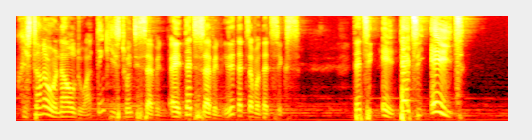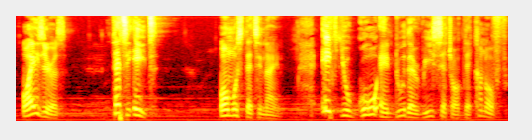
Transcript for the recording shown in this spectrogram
Cristiano Ronaldo, I think he's 27, eh, 37. Is it 37 or 36? 38. 38. Why are you serious? 38. Almost 39. If you go and do the research of the kind of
